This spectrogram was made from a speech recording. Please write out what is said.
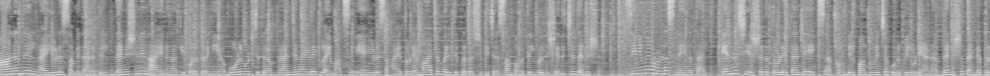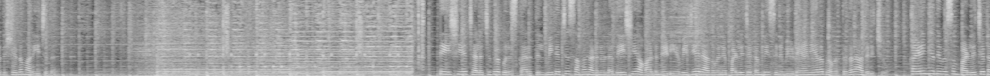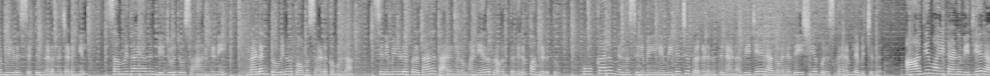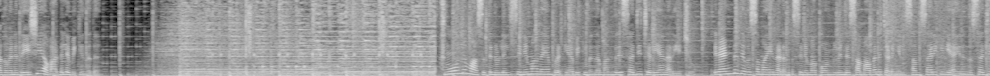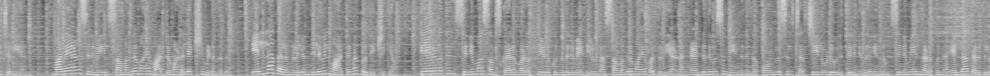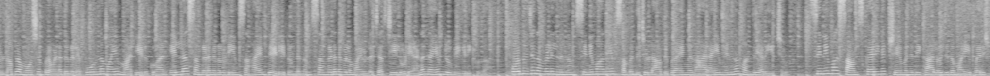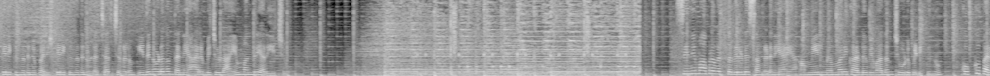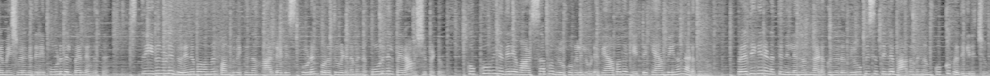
Anand L റായിയുടെ സംവിധാനത്തിൽ ധനുഷിനെ നായകനാക്കി പുറത്തിറങ്ങിയ ബോളിവുഡ് ചിത്രം രഞ്ജനായുടെ ക്ലൈമാക്സ് എ ഐയുടെ സഹായത്തോടെ മാറ്റം വരുത്തി പ്രദർശിപ്പിച്ച സംഭവത്തിൽ പ്രതിഷേധിച്ച് ധനുഷ്. സിനിമയോടുള്ള സ്നേഹത്താൽ എന്ന ശീർഷകത്തോടെ തന്റെ എക്സ് അക്കൗണ്ടിൽ പങ്കുവച്ച കുറിപ്പിലൂടെയാണ് ധനുഷ് തന്റെ പ്രതിഷേധം അറിയിച്ചത്. ദേശീയ ചലച്ചിത്ര പുരസ്കാരത്തിൽ മികച്ച സഹനടനുള്ള ദേശീയ അവാർഡ് നേടിയ വിജയരാഘവനെ പള്ളിച്ചട്ടമ്പി സിനിമയുടെ അണിയറ പ്രവർത്തകർ ആദരിച്ചു. കഴിഞ്ഞ ദിവസം പള്ളിച്ചട്ടമ്പിയുടെ സെറ്റിൽ നടന്ന ചടങ്ങിൽ സംവിധായകൻ ഡിജോ ജോസ് ആന്റണി നടൻ ടൊവിനോ തോമസ് അടക്കമുള്ള സിനിമയുടെ പ്രധാന താരങ്ങളും അണിയറ പ്രവർത്തകരും പങ്കെടുത്തു. പൂക്കാലം എന്ന സിനിമയിലെ മികച്ച പ്രകടനത്തിനാണ് വിജയരാഘവന് ദേശീയ പുരസ്കാരം ലഭിച്ചത്. ആദ്യമായിട്ടാണ് വിജയരാഘവന് ദേശീയ അവാർഡ് ലഭിക്കുന്നത്. മൂന്ന് മാസത്തിനുള്ളിൽ സിനിമാ നയം പ്രഖ്യാപിക്കുമെന്ന് മന്ത്രി സജി ചെറിയാൻ അറിയിച്ചു. രണ്ട് ദിവസമായി നടന്ന സിനിമ കോൺക്ലുവിന്റെ സമാപന ചടങ്ങിൽ സംസാരിക്കുകയായിരുന്നു സജി ചെറിയാൻ. മലയാള സിനിമയിൽ സമഗ്രമായ മാറ്റമാണ് ലക്ഷ്യമിടുന്നത്. എല്ലാ തലങ്ങളിലും നിലവിൽ മാറ്റങ്ങൾ പ്രതീക്ഷിക്കാം. കേരളത്തിൽ സിനിമാ സംസ്കാരം വളർത്തിയെടുക്കുന്നതിനു വേണ്ടിയുള്ള സമഗ്രമായ പദ്ധതിയാണ് രണ്ടു ദിവസം നീണ്ടുനിന്ന കോൺഗ്രസിൽ ചർച്ചയിലൂടെ ഉരുത്തിരിഞ്ഞത് എന്നും സിനിമയിൽ നടക്കുന്ന എല്ലാ തരത്തിലുള്ള പ്രമോഷൻ പ്രവണതകളെ പൂർണമായും മാറ്റിയെടുക്കുവാൻ എല്ലാ സംഘടനകളുടെയും സഹായം തേടിയിട്ടുണ്ടെന്നും സംഘടനകളുമായുള്ള ചർച്ചയിലൂടെയാണ് നയം രൂപീകരിക്കുക. പൊതുജനങ്ങളിൽ നിന്നും സിനിമാ നയം സംബന്ധിച്ചുള്ള അഭിപ്രായങ്ങൾ ആരായും എന്നും മന്ത്രി അറിയിച്ചു. സിനിമ സാംസ്കാരിക ക്ഷേമനിധി കാലോചിതമായി പരിഷ്കരിക്കുന്നതിന് പരിഷ്കരിക്കുന്നതിനുള്ള ചർച്ചകളും ഇതിനോടകം തന്നെ ആരംഭിച്ചുള്ളതായും മന്ത്രി അറിയിച്ചു. സിനിമാ പ്രവർത്തകരുടെ സംഘടനയായ അമ്മിയിൽ മെമ്മറി കാർഡ് വിവാദം ചൂടുപിടിക്കുന്നു. കൊക്കു പരമേശ്വരനെതിരെ കൂടുതൽ പേർ രംഗത്ത്. സ്ത്രീകളുടെ ദുരനുഭവങ്ങൾ പങ്കുവെക്കുന്ന ഹാർഡ് ഡിസ്ക് ഉടൻ പുറത്തുവിടണമെന്ന് കൂടുതൽ പേർ ആവശ്യപ്പെട്ടു. കൊക്കുവിനെതിരെ വാട്സാപ്പ് ഗ്രൂപ്പുകളിലൂടെ വ്യാപക ഹേറ്റ് ക്യാമ്പയിനും നടക്കുന്നു. പ്രതികരണത്തിനില്ലെന്നും നടക്കുന്നത് ഗ്രൂപ്പിസത്തിന്റെ ഭാഗമെന്നും കൊക്കു പ്രതികരിച്ചു.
